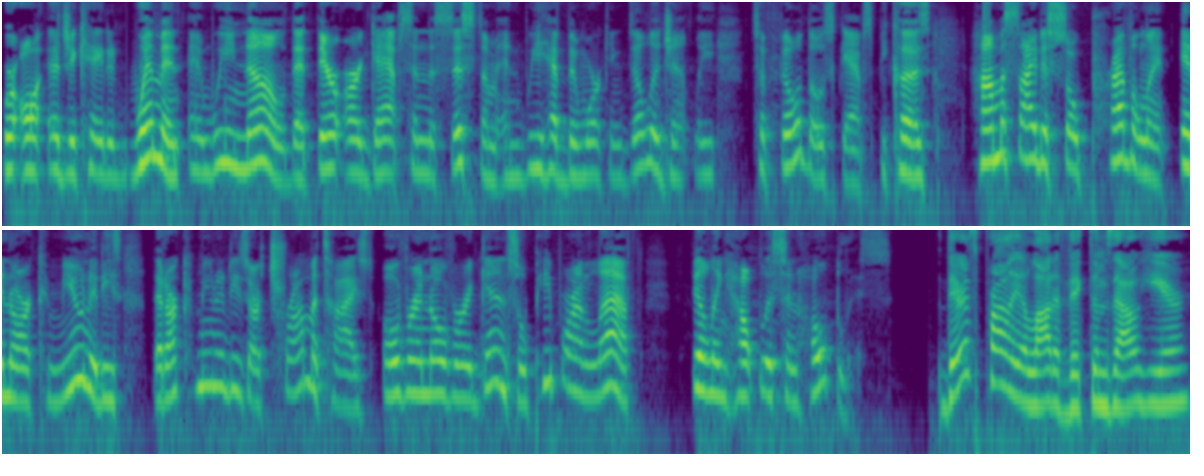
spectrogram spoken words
We're all educated women, and we know that there are gaps in the system, and we have been working diligently to fill those gaps because homicide is so prevalent in our communities that our communities are traumatized over and over again. So people are left feeling helpless and hopeless. There's probably a lot of victims out here.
